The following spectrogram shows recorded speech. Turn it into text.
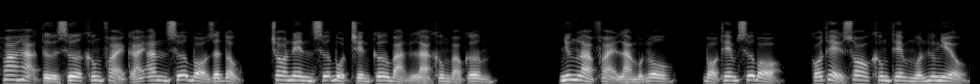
Hoa hạ từ xưa không phải cái ăn sữa bò dân tộc, cho nên sữa bột trên cơ bản là không vào cơm. Nhưng là phải làm bột ngô, bỏ thêm sữa bò, có thể so không thêm muốn hương nhiều.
